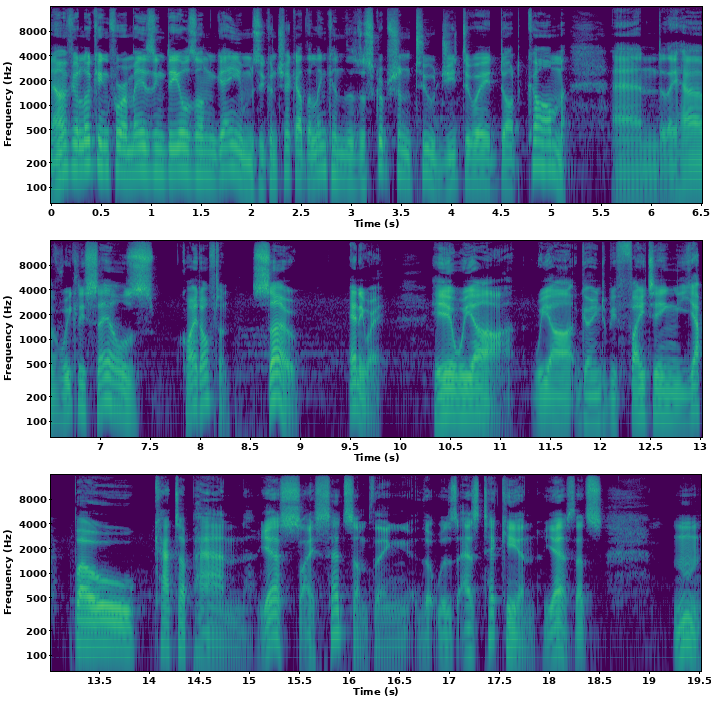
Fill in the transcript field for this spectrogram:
Now, if you're looking for amazing deals on games, you can check out the link in the description to g2a.com, and they have weekly sales quite often. So, anyway, here we are. We are going to be fighting Yapo Katapan. Yes, I said something that was Aztecian. Yes, that's... Mm,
